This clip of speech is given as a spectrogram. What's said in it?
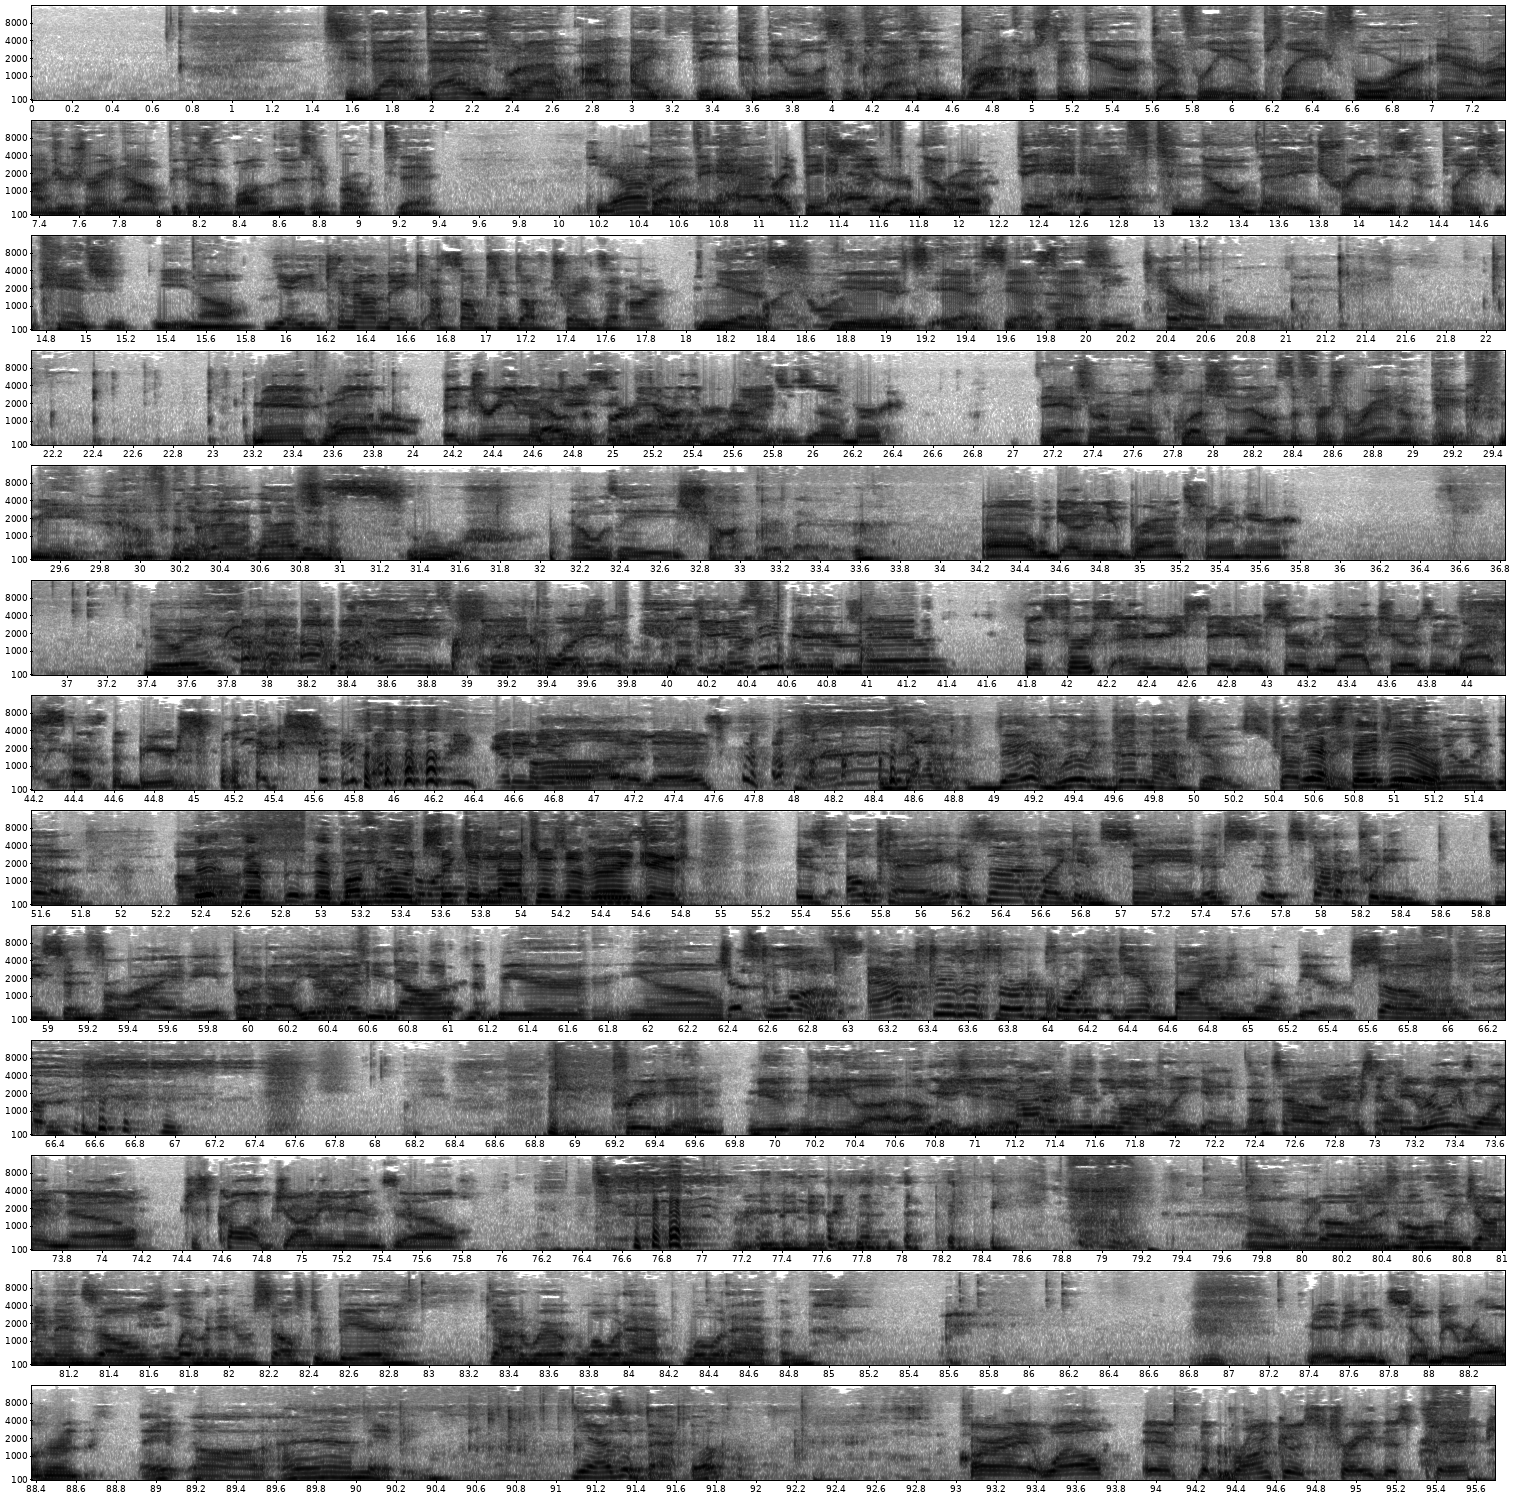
See that that is what I, I, I think could be realistic because I think Broncos think they are definitely in play for Aaron Rodgers right now because of all the news that broke today. Yeah. But they have I they can see have to that, know bro. they have to know that a trade is in place. You can't you know. yeah, you cannot make assumptions off trades that aren't. Yes, Final. yes, yes, yes, That would yes. be terrible. Man, well, the dream of That was the Jason first Horn to the tonight. Browns is over. To answer my mom's question, that was the first random pick for me. Yeah, that, that is. Ooh, that was a shocker there. Uh, we got a new Browns fan here. Do we? Quick question. Does He's first, here, energy, man. does FirstEnergy Stadium serve nachos? And lastly, how's the beer selection? Gonna need a Oh. lot of those. God, they have really good nachos. Trust Yes, me. Yes, they do. It's really good. The, Uh, the, the buffalo chicken nachos are very is- good. Is okay. It's not like insane. It's it's got a pretty decent variety, but uh, you know, Fifteen dollars a beer. You know, just look after the third quarter, you can't buy any more beer. So pregame mu- muni lot. I'll yeah, meet you you, there. got a man. muni lot pregame. That's how. Max, that's if you really want to know, just call up Johnny Manziel. Oh my Oh, god! if only Johnny Manziel limited himself to beer. God, where what would happen? What would happen? Maybe he'd still be relevant. Maybe, uh, eh, maybe. Yeah, as a backup. All right. Well, if the Broncos trade this pick,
